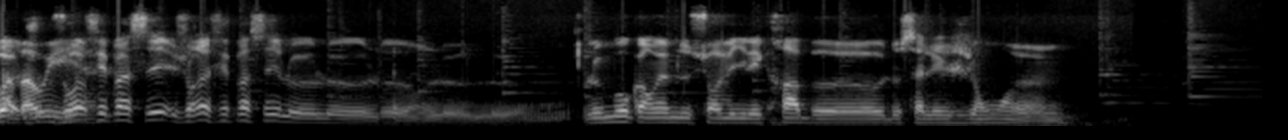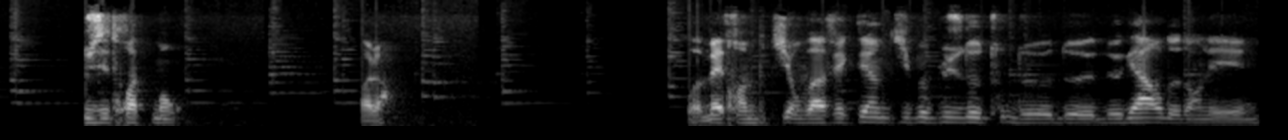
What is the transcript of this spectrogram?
Ouais, Ah bah oui, j'aurais euh. fait passer, j'aurais fait passer le, le, le, le- le- le mot quand même de surveiller les crabes euh, de sa légion euh, plus étroitement. Voilà. On va mettre un petit, on va affecter un petit peu plus de, de, de, de gardes dans les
